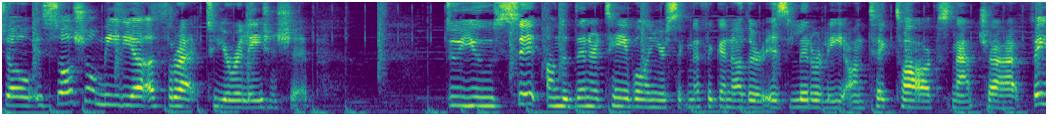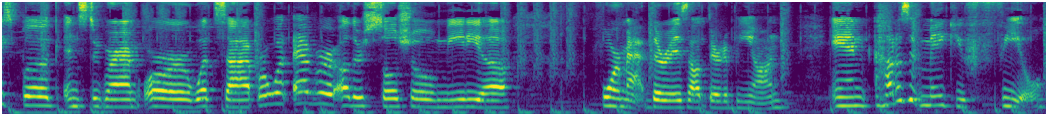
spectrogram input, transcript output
so is social media a threat to your relationship? Do you sit on the dinner table and your significant other is literally on TikTok, Snapchat, Facebook, Instagram, or WhatsApp, or whatever other social media format there is out there to be on? And how does it make you feel?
